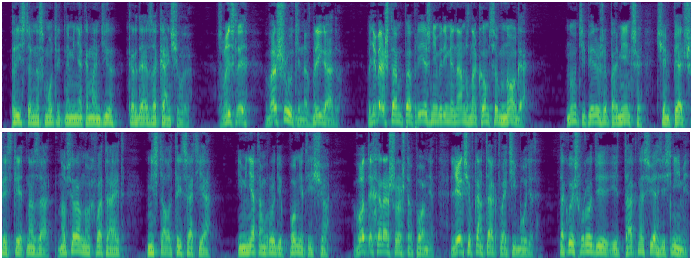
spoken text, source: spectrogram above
— пристально смотрит на меня командир, когда я заканчиваю. «В смысле, Вашукина в бригаду? У тебя ж там по прежним временам знакомцев много». «Ну, теперь уже поменьше, чем пять-шесть лет назад, но все равно хватает», — не стал отрицать я. «И меня там вроде помнят еще». «Вот и хорошо, что помнят. Легче в контакт войти будет». «Так вы ж вроде и так на связи с ними».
